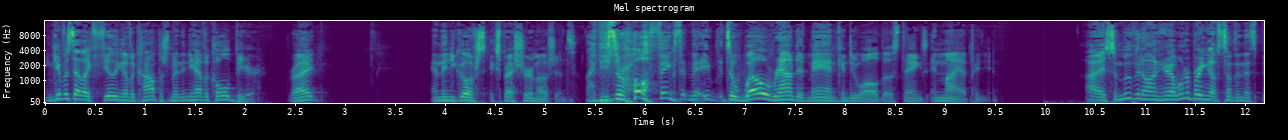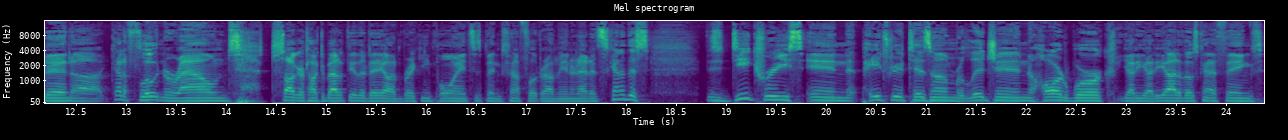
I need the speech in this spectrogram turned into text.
and give us that like feeling of accomplishment. Then you have a cold beer, right? And then you go express your emotions. Like these are all things that it's a well-rounded man can do all those things, in my opinion. All right, so moving on here, I want to bring up something that's been uh, kind of floating around. Sagar talked about it the other day on Breaking Points. It's been kind of floating around the internet. It's kind of this this decrease in patriotism, religion, hard work, yada yada yada, those kind of things.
